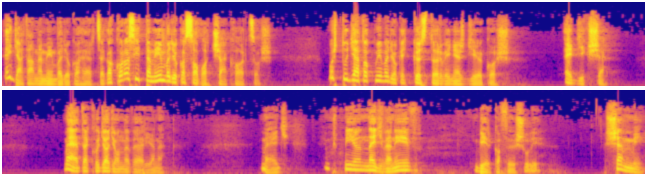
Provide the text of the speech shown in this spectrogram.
egyáltalán nem én vagyok a herceg. Akkor azt hittem, én vagyok a szabadságharcos. Most tudjátok, mi vagyok egy köztörvényes gyilkos. Egyik se. Mehetek, hogy agyon ne verjenek. Megy. Mi jön 40 év, birka fősuli. Semmi.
